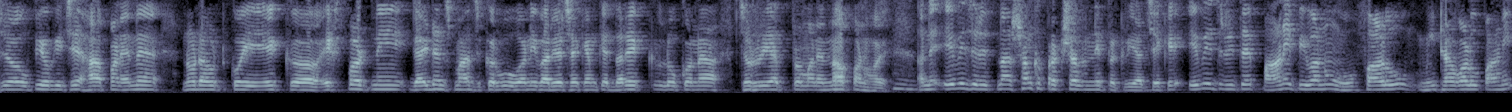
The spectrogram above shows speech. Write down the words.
જ ઉપયોગી છે. હા પણ એને નો ડાઉટ કોઈ એક એક્સપર્ટની ગાઈડન્સમાં જ કરવું અનિવાર્ય છે કેમ કે દરેક લોકોના જરૂરિયાત પ્રમાણે ન પણ હોય. અને એવી જ રીતના શંખ પ્રક્ષાલનની પ્રક્રિયા છે કે એવી જ રીતે પાણી પીવાનું હુંફાળું મીઠાવાળું પાણી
